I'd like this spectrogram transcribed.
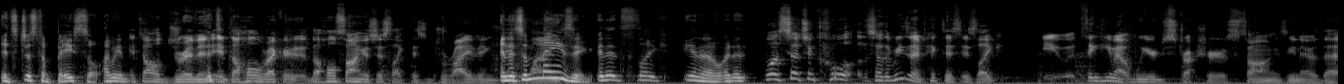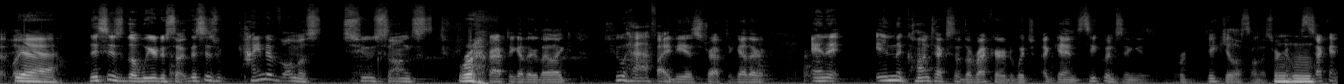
it's just a bass solo i mean It's all driven. It, the whole record, the whole song is just like this driving. and it's line. amazing and it's like you know and it Well, it's such a cool. So the reason I picked this is like thinking about weird structures, songs. You know that like yeah this is the weirdest song. This is kind of almost two songs Right. strapped together. They're like two half ideas strapped together, and it in the context of the record, which again sequencing is ridiculous on this record. Mm-hmm. The second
